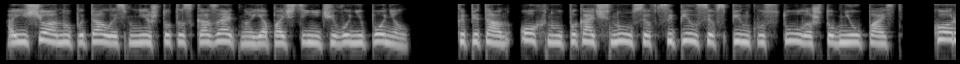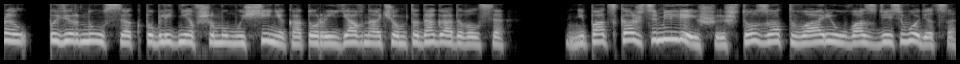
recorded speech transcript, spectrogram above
А еще оно пыталось мне что-то сказать, но я почти ничего не понял. Капитан охнул, покачнулся, вцепился в спинку стула, чтобы не упасть. Корел повернулся к побледневшему мужчине, который явно о чем-то догадывался. «Не подскажете, милейший, что за твари у вас здесь водятся?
